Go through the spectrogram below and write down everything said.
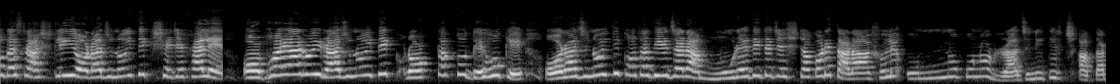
অগস্ট আসলেই অরাজনৈতিক সেজে ফেলে অভয়ার ওই রাজনৈতিক রক্তাক্ত দেহকে অরাজনৈতিকতা দিয়ে যারা মুড়ে দিতে চেষ্টা করে, তারা আসলে অন্য কোনো রাজনীতির ছাতার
